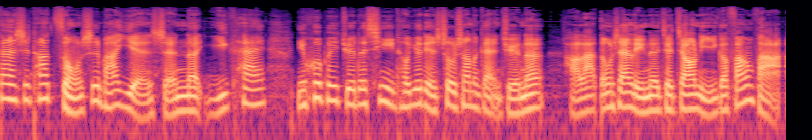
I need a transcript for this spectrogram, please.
但是它总是把眼神呢移开，你会不会觉得心里头有点受伤的感觉呢？好啦，东山林呢就教你一个方法，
